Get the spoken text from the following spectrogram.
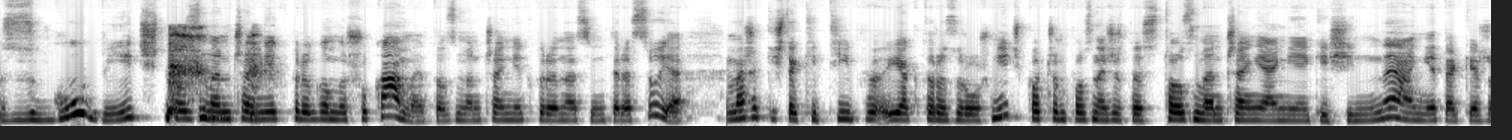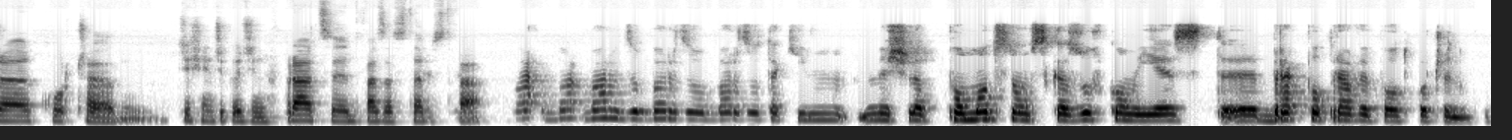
zgubić to zmęczenie, którego my szukamy, to zmęczenie, które nas interesuje. Masz jakiś taki tip, jak to rozróżnić? Po czym poznać, że to jest to zmęczenie, a nie jakieś inne, a nie takie, że kurczę, 10 godzin w pracy, dwa zastępstwa? Ba, ba, bardzo, bardzo, bardzo takim, myślę, pomocną wskazówką jest e, brak poprawy po odpoczynku.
